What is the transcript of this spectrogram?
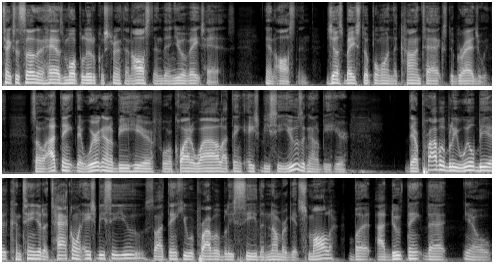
Texas Southern has more political strength in Austin than U of H has in Austin just based upon the contacts, the graduates. So I think that we're going to be here for quite a while. I think HBCUs are going to be here. There probably will be a continued attack on HBCUs. So I think you will probably see the number get smaller. But I do think that, you know,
